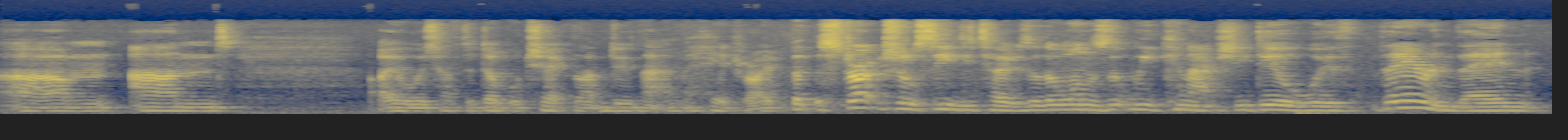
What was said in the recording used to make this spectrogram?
um, and I always have to double check that I'm doing that in my head right. But the structural seedy toes are the ones that we can actually deal with there and then.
